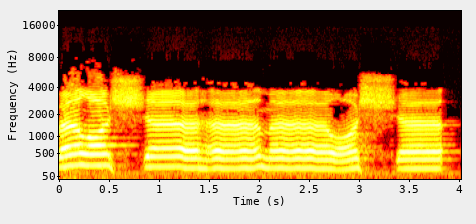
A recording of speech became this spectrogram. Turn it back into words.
فَغَشَّاهَا مَا غَشَّىٰ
